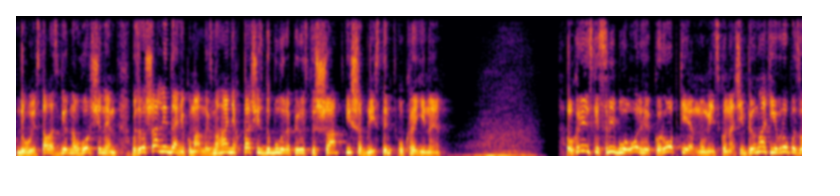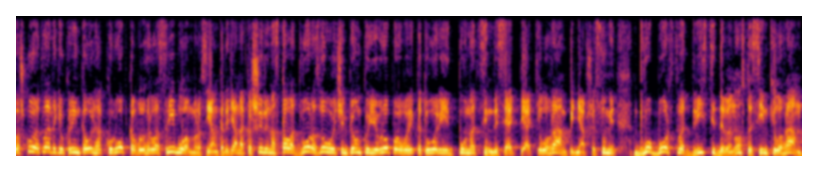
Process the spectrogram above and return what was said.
Другою стала збірна Угорщини. У завершальний день у командних змаганнях перші здобули рапіристи США і шаблісти України. Українське срібло Ольги Коробки у мінську на чемпіонаті Європи з важкої атлетики українка Ольга Коробка виграла срібло. Росіянка Тетяна Каширина стала дворазовою чемпіонкою Європи у вагі категорії понад 75 кг, піднявши сумі двоборства 297 кг.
